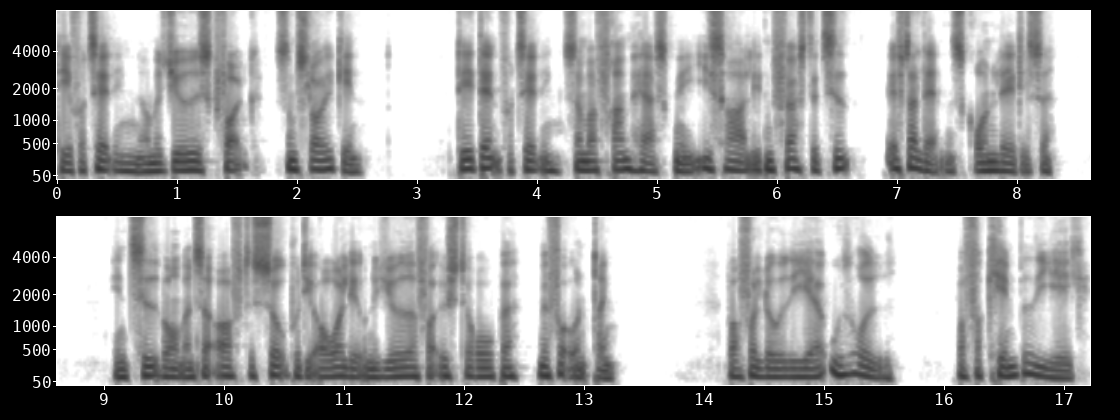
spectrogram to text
Det er fortællingen om et jødisk folk, som slår igen. Det er den fortælling, som var fremherskende i Israel i den første tid efter landets grundlæggelse. En tid, hvor man så ofte så på de overlevende jøder fra Østeuropa med forundring. Hvorfor lod I jer udrydde? Hvorfor kæmpede I ikke?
